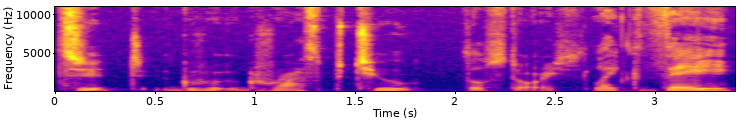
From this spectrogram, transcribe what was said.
to, to gr- grasp to those stories. Like they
